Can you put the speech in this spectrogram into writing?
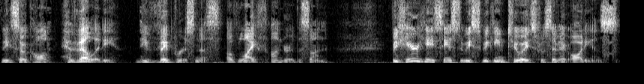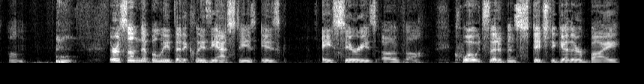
the so-called hevelity, the vaporousness of life under the sun. But here he seems to be speaking to a specific audience. Um, there are some that believe that Ecclesiastes is a series of uh, quotes that have been stitched together by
